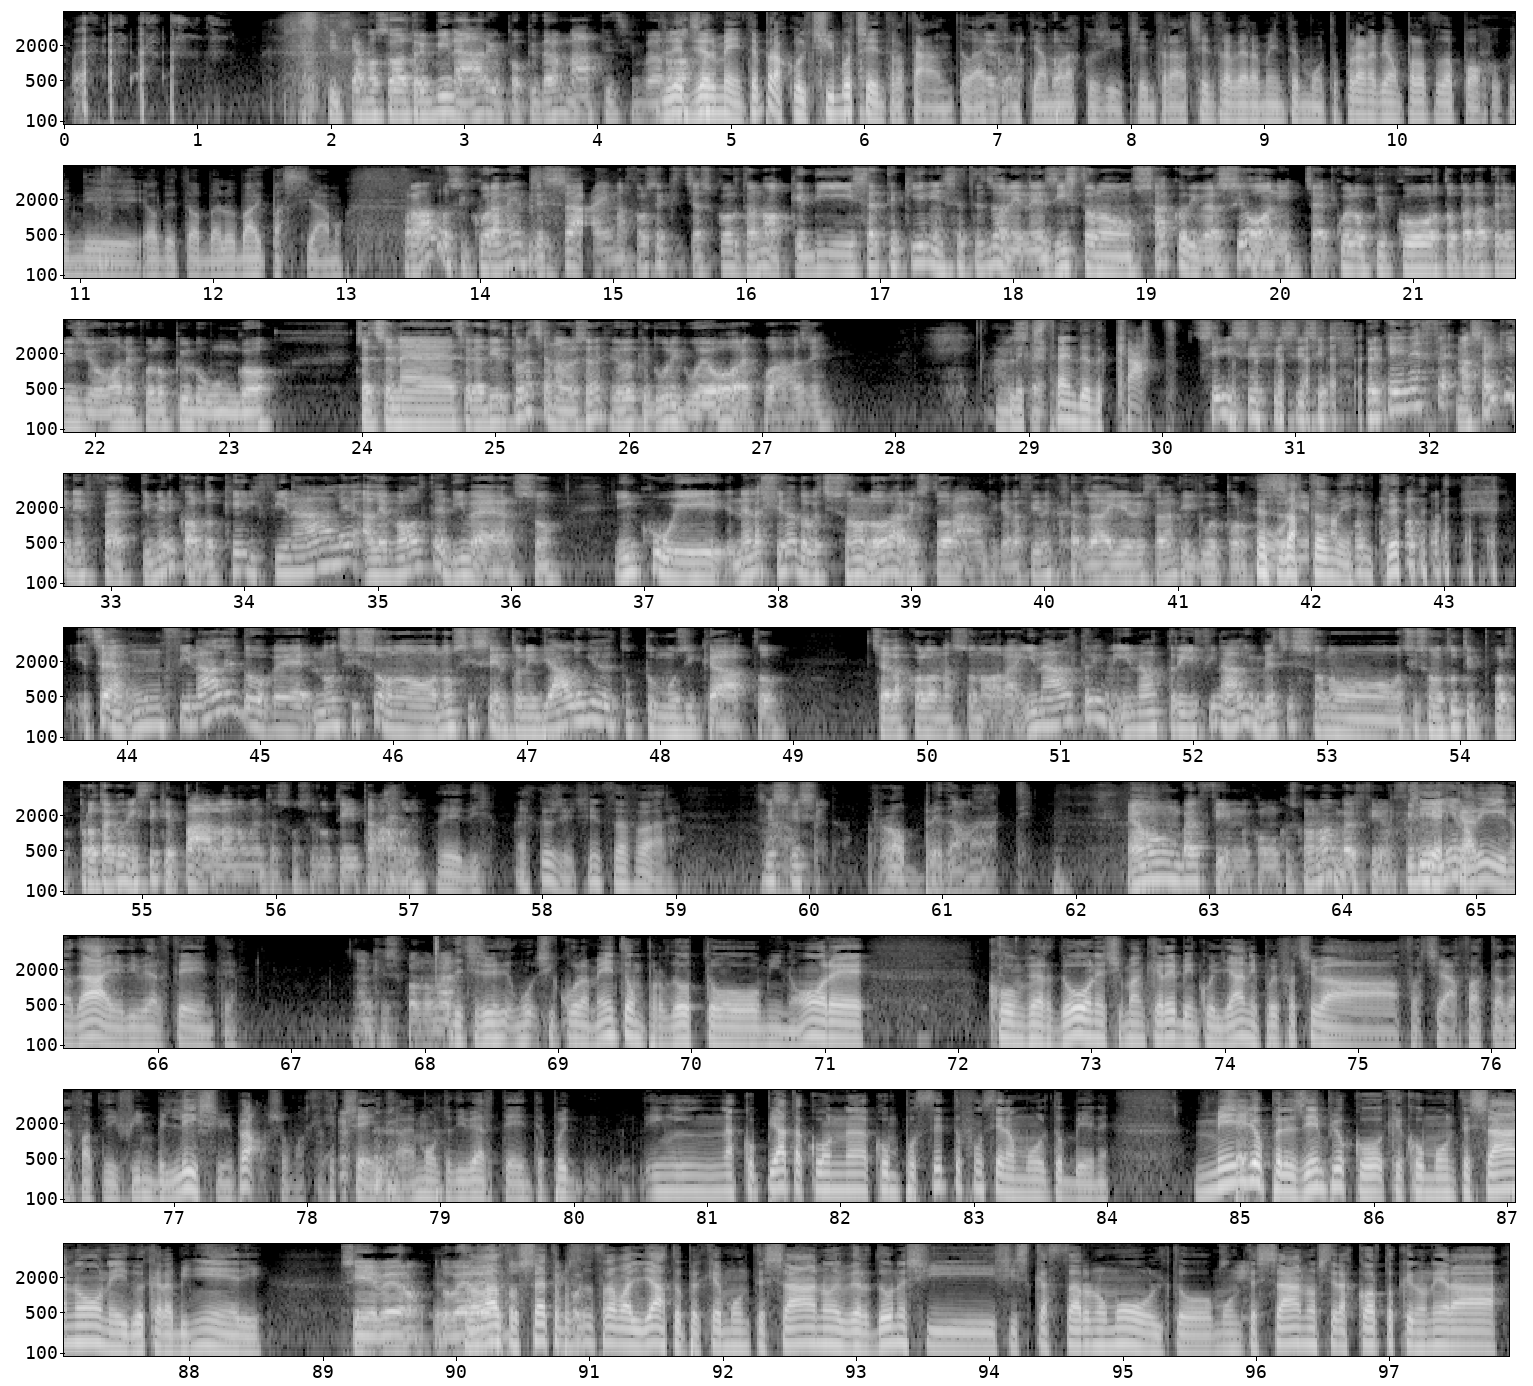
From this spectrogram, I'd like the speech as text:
Ci siamo su altri binari un po' più drammatici, però. Leggermente, però col cibo c'entra tanto, ecco, Esatto. mettiamola così, c'entra, c'entra veramente molto. Però ne abbiamo parlato da poco, quindi ho detto, vabbè, lo bypassiamo. Tra l'altro sicuramente sai, ma forse chi ci ascolta no, che di 7 kg in 7 giorni ne esistono un sacco di versioni, cioè quello più corto per la televisione, quello più lungo, cioè ce n'è, cioè addirittura c'è una versione che credo che duri due ore quasi. Mi L'extended cut. Sì, sì, sì, sì, sì, perché in effetti, ma sai che in effetti mi ricordo che il finale alle volte è diverso, in cui nella scena dove ci sono loro al ristorante, che alla fine cos'hai il ristorante dei due porconi. Esattamente. C'è un finale dove non ci sono, non si sentono i dialoghi ed è tutto musicato. C'è la colonna sonora. In altri, in altri finali invece sono- ci sono tutti i pro- protagonisti che parlano mentre sono seduti ai tavoli. Vedi, è così, da fare. Sì, sì, sì. Robe da matti. È un bel film comunque, secondo me è un bel film. Sì, è carino, dai, è divertente. anche secondo me. Decisamente- sicuramente un prodotto minore con Verdone ci mancherebbe in quegli anni, poi faceva, faceva fatto, aveva fatto dei film bellissimi, però insomma che c'entra, è molto divertente. Poi in accoppiata con, con Pozzetto funziona molto bene. Meglio, sì. per esempio, co- che con Montesano nei due carabinieri. Sì, è vero. Dove Tra l'altro, il set è stato travagliato perché Montesano e Verdone si, si scazzarono molto. Montesano si era accorto che non era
